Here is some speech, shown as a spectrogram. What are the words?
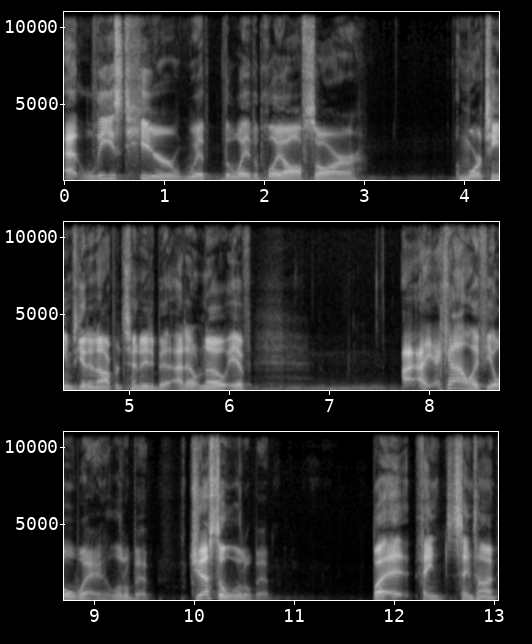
at least here, with the way the playoffs are, more teams get an opportunity. But I don't know if I, I kind of like the old way a little bit, just a little bit. But at the same, same time,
